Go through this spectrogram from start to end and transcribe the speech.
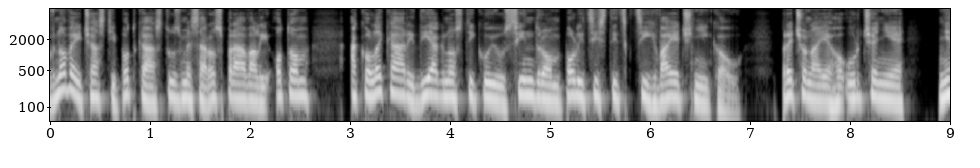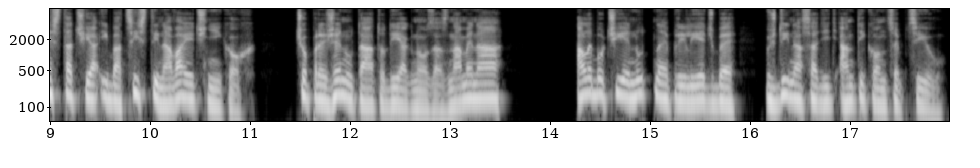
V novej časti podcastu sme sa rozprávali o tom, ako lekári diagnostikujú syndrom policistických vaječníkov, prečo na jeho určenie nestačia iba cysty na vaječníkoch, čo pre ženu táto diagnóza znamená, alebo či je nutné pri liečbe vždy nasadiť antikoncepciu.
